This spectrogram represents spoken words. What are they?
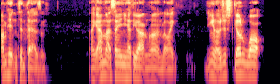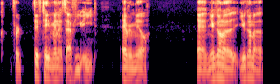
I'm hitting ten thousand. Like I'm not saying you have to go out and run, but like you know, just go to walk for fifteen minutes after you eat every meal, and you're gonna you're gonna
